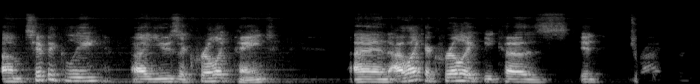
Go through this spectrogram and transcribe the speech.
Um, typically, I use acrylic paint, and I like acrylic because it dries pretty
